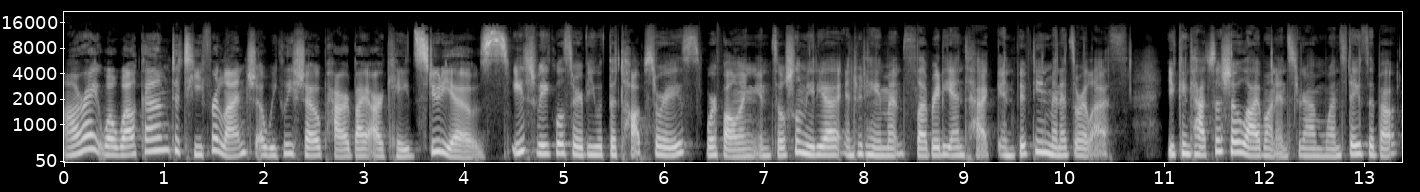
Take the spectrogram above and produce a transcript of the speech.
All right. Well, welcome to Tea for Lunch, a weekly show powered by Arcade Studios. Each week, we'll serve you with the top stories we're following in social media, entertainment, celebrity, and tech in 15 minutes or less. You can catch the show live on Instagram Wednesdays about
